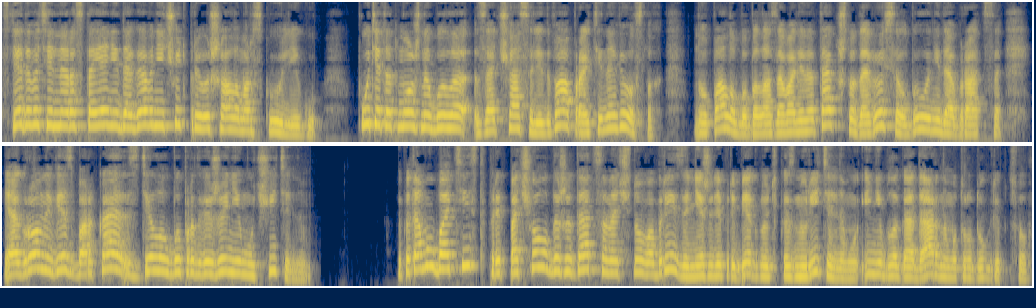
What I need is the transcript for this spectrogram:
следовательно, расстояние до гавани чуть превышало морскую лигу. Путь этот можно было за час или два пройти на веслах, но палуба была завалена так, что до весел было не добраться, и огромный вес барка сделал бы продвижение мучительным. И потому Батист предпочел дожидаться ночного бриза, нежели прибегнуть к изнурительному и неблагодарному труду гребцов.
